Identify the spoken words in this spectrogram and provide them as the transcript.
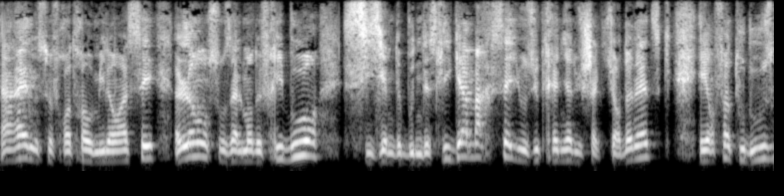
Rennes se frottera au Milan AC, Lens aux Allemands de Fribourg, sixième de Bundesliga, Marseille aux Ukrainiens du Shakhtar Donetsk, et enfin Toulouse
